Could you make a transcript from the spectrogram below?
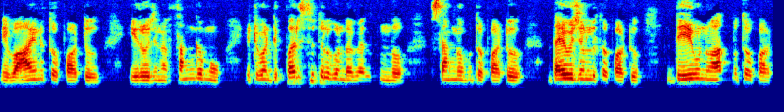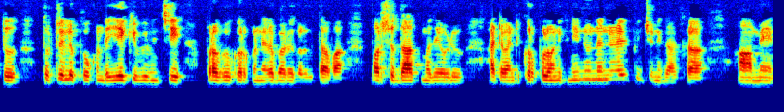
నీవు ఆయనతో పాటు ఈ రోజున సంఘము ఎటువంటి పరిస్థితులు గుండా వెళ్తుందో సంఘముతో పాటు దైవజనులతో పాటు దేవుని ఆత్మతో పాటు తొట్టిల్లిపోకుండా ఏకీభవించి ప్రభు కొరకు నిలబడగలుగుతావా? పరిశుద్ధాత్మ దేవుడు అటువంటి కృపలోనికి నిన్ను నన్ను నడిపించును ఆమెన్.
